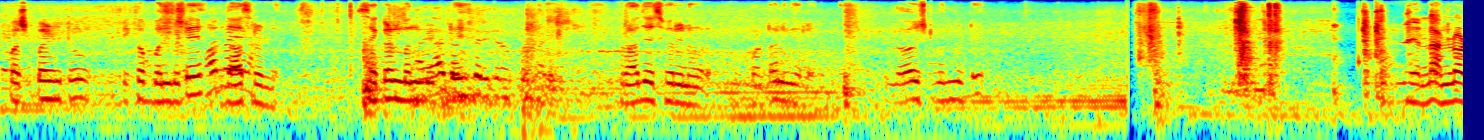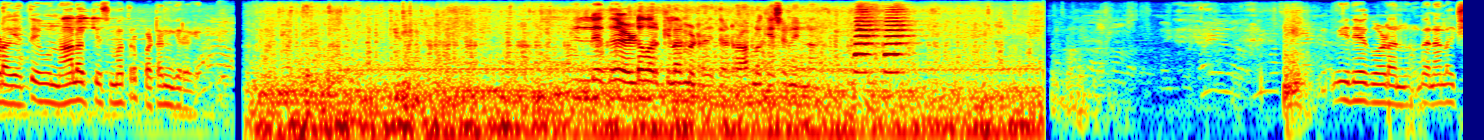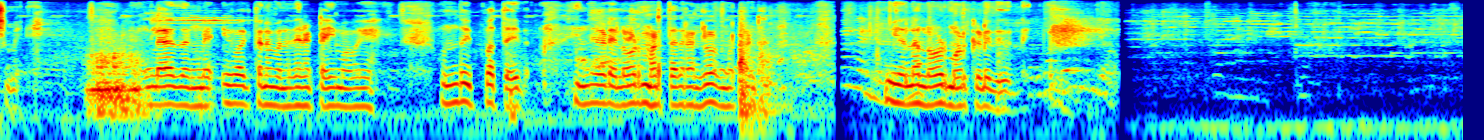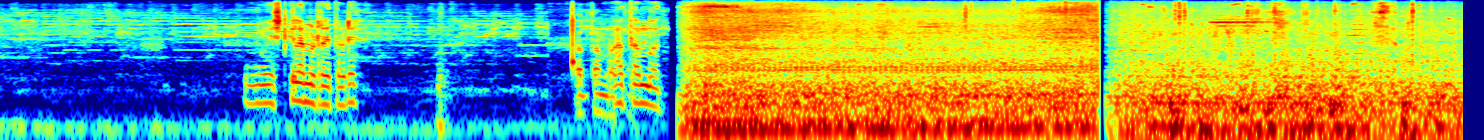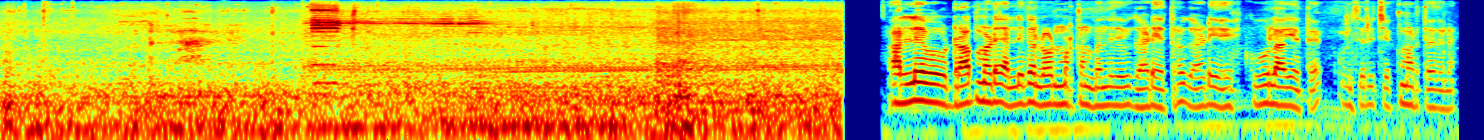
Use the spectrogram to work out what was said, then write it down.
ಫಸ್ಟ್ ಪಾಯಿಂಟು ಪಿಕಪ್ ಬಂದ್ಬಿಟ್ಟು ದಾಸರಳ್ಳಿ ಸೆಕೆಂಡ್ ಬಂದ್ಬಿಟ್ಟು ರಾಜೇಶ್ವರಿನವರು, ಪಟ್ಟಣಗೆರೆ. ಲಾಸ್ಟ್ ಬಂದ್ಬಿಟ್ಟು ಎಲ್ಲ ಅನ್ಲೋಡ್ ಆಗೈತೆ. ಇವು ನಾಲ್ಕು ಪೀಸ್ ಮಾತ್ರ ಪಟ್ಟಣಗೆರೆಗೆ. ಇಲ್ಲಿಂದ ಎರಡೂವರೆ ಕಿಲೋಮೀಟ್ರ್ ಐತೆ. ಡ್ರಾಪ್ ಲೊಕೇಶನ್ ಇನ್ನೊಂದು. ಇದೇ ಗೋಡನ್ನು ಧನಲಕ್ಷ್ಮಿ. ಗ್ಲಾಸ್ ಅಂಗಡಿ. ಇವಾಗ ತಾನೇ ಬಂದಿದ್ದೇನೆ ಟೈಮ್ ಅವಾಗೆ ಒಂದು ಇಪ್ಪತ್ತೈದು. ಹಿಂದೆಗಡೆ ಲೋಡ್ ಮಾಡ್ತಾಯಿದ್ರೆ ಅನ್ಲೋಡ್ ಮಾಡ್ಕೊಂಡು. ಎಲ್ಲ ಲೋಡ್ ಮಾಡ್ಕೊಂಡಿದ್ದೀವಿ ಇಲ್ಲಿ. ಎಷ್ಟು ಕಿಲೋಮೀಟ್ರ್ ಐತೆ ನೋಡಿ? ಹತ್ತೊಂಬತ್ತು. ಅಲ್ಲೇ ಡ್ರಾಪ್ ಮಾಡಿ ಅಲ್ಲಿಂದ ಲೋಡ್ ಮಾಡ್ಕೊಂಡು ಬಂದಿದ್ದೀವಿ ಗಾಡಿ ಹತ್ರ. ಗಾಡಿ ಕೂಲ್ ಆಗೈತೆ. ಒಂದ್ಸರಿ ಚೆಕ್ ಮಾಡ್ತಾ ಇದ್ದಾನೆ.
